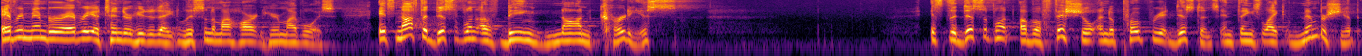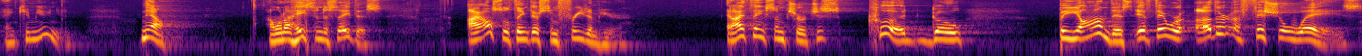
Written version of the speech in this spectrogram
Every member, every attender here today, listen to my heart and hear my voice. It's not the discipline of being non courteous. It's the discipline of official and appropriate distance in things like membership and communion. Now, I want to hasten to say this. I also think there's some freedom here. And I think some churches could go beyond this if there were other official ways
